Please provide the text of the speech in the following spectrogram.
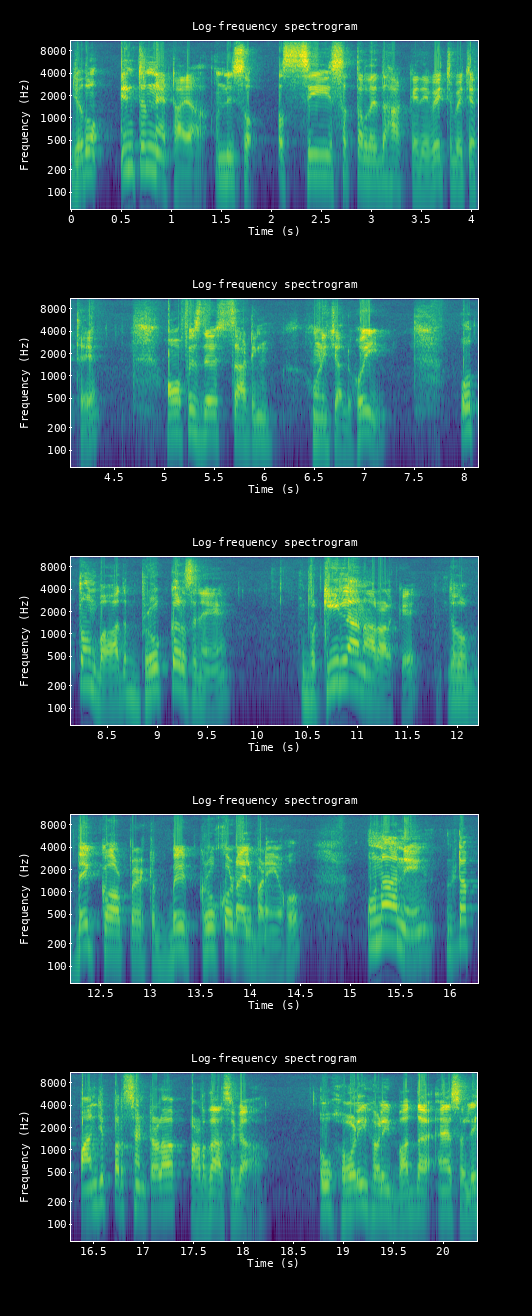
ਜਦੋਂ ਇੰਟਰਨੈਟ ਆਇਆ 1980 70 ਦੇ ਦਹਾਕੇ ਦੇ ਵਿੱਚ ਵਿੱਚ ਇੱਥੇ ਆਫਿਸ ਦੇ ਸਟਾਰਟਿੰਗ ਹੋਣੀ ਚਾਲੂ ਹੋਈ। ਉਸ ਤੋਂ ਬਾਅਦ ਬ੍ਰੋਕਰਸ ਨੇ ਵਕੀਲਾਂ ਨਾਲ ਰਲ ਕੇ ਜਦੋਂ ਬਿਗ ਕਾਰਪੋਰੇਟ ਬਿਗ ਕ੍ਰੋਕੋਡਾਈਲ ਬਣੇ ਉਹ, ਉਹਨਾਂ ਨੇ ਜਿਹੜਾ 5% ਵਾਲਾ ਪੜਦਾ ਸੀਗਾ, ਉਹ ਹੌਲੀ ਹੌਲੀ ਵੱਧਦਾ, ਇਸ ਵੇਲੇ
